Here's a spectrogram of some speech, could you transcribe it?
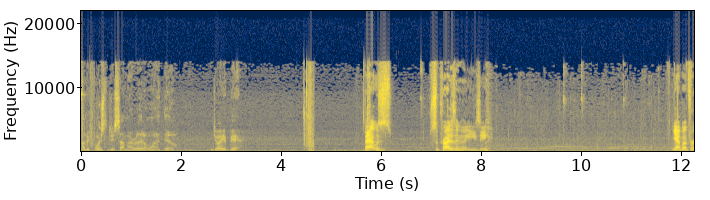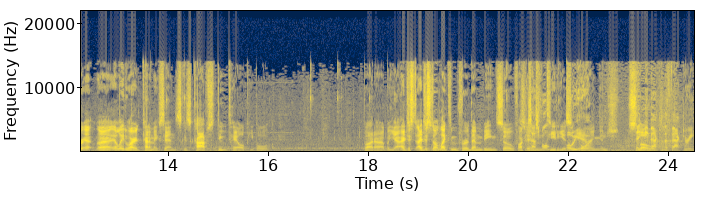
I'll be forced to do something I really don't want to do. Enjoy your beer. That was surprisingly easy. Yeah, but for uh, LA Noire, it kind of makes sense because cops do tail people. But uh, but yeah, I just I just don't like them for them being so fucking Successful? tedious Oh, and yeah. boring and sh- Take me back to the factory.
